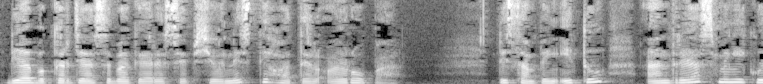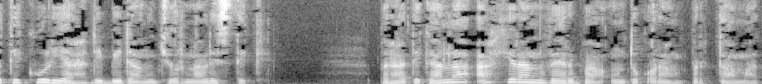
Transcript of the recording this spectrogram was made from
Dia bekerja sebagai resepsionis di Hotel Europa. Di samping itu, Andreas mengikuti kuliah di bidang jurnalistik. Perhatikanlah akhiran verba untuk orang pertama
